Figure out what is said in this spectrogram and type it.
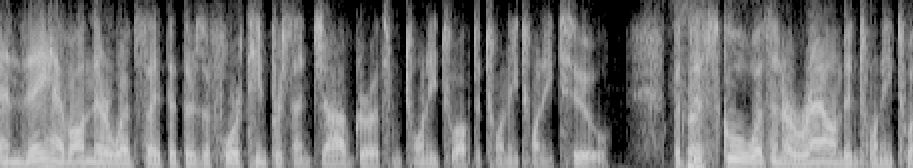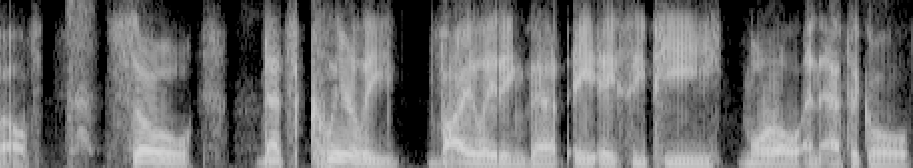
And they have on their website that there's a 14% job growth from 2012 to 2022, but this school wasn't around in 2012, so that's clearly violating that AACP moral and ethical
